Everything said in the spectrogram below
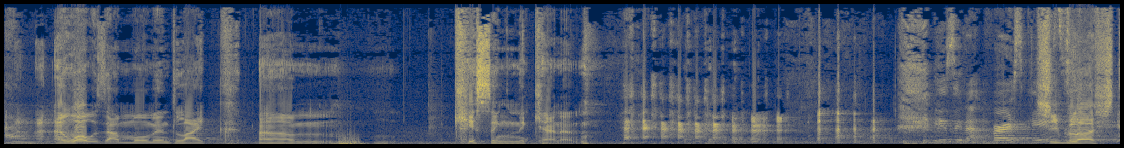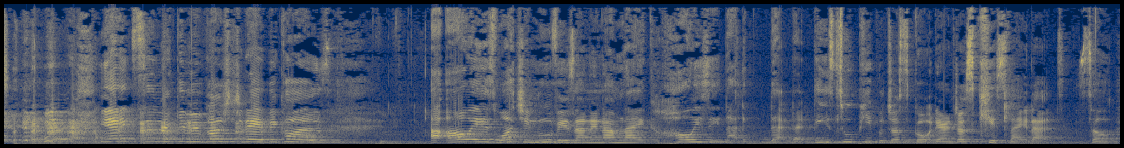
And And what was that moment like um, kissing Nick Cannon? you see that first kiss? She blushed. yeah, it's making me blush today because I always watching movies and then I'm like, how is it that, that that these two people just go there and just kiss like that? So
